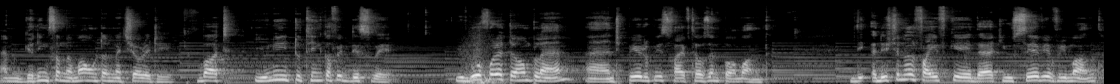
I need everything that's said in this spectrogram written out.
I'm getting some amount on maturity. But you need to think of it this way. You go for a term plan and pay rupees 5000 per month the additional 5k that you save every month,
